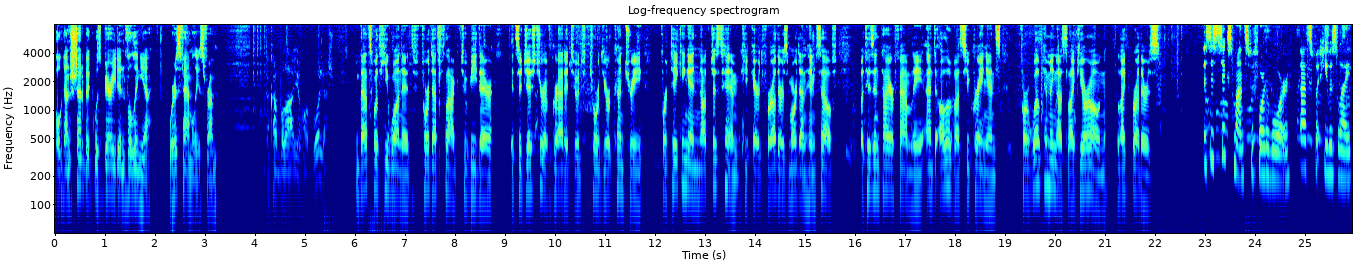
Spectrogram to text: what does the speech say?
Bogdan Sherbik was buried in Volynia, where his family is from. That's what he wanted, for that flag to be there. It's a gesture of gratitude toward your country, for taking in not just him, he cared for others more than himself, but his entire family and all of us Ukrainians for welcoming us like your own, like brothers. This is six months before the war. That's what he was like.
